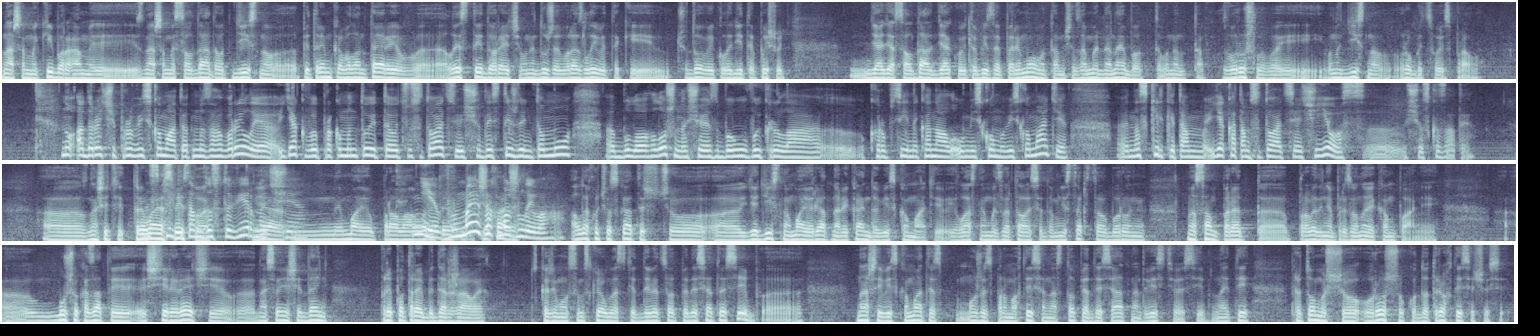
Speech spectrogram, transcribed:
нашими кіборгами і з нашими солдатами. От дійсно підтримка волонтерів, е, листи, до речі, вони дуже вразливі, такі чудові, коли діти пишуть. Дядя солдат, дякую тобі за перемогу там чи за мирне небо. То воно так зворушливо і воно дійсно робить свою справу. Ну а до речі, про військомати. От ми заговорили. Як ви прокоментуєте оцю ситуацію, що десь тиждень тому е, було оголошено, що СБУ викрила е, корупційний канал у міському військоматі? Е, Наскільки там, яка там ситуація? Чи є у вас що сказати? Значить, триває Наскільки слідство. там достовірно, я чи- не маю права Ні, в межах деталі. можливого. Але хочу сказати, що я дійсно маю ряд нарікань до військоматів. І, власне, ми зверталися до Міністерства оборони насамперед проведення призовної кампанії. Е, Мушу казати щирі речі. Е, На сьогоднішній день при потребі держави, скажімо, в Сумській області 950 осіб, е, наші військомати можуть спромогтися на 150, на 200 осіб, знайти, при тому, що у розшуку до 3 тисяч осіб.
